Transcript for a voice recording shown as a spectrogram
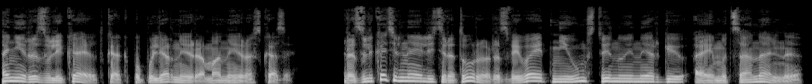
они развлекают, как популярные романы и рассказы. Развлекательная литература развивает не умственную энергию, а эмоциональную,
